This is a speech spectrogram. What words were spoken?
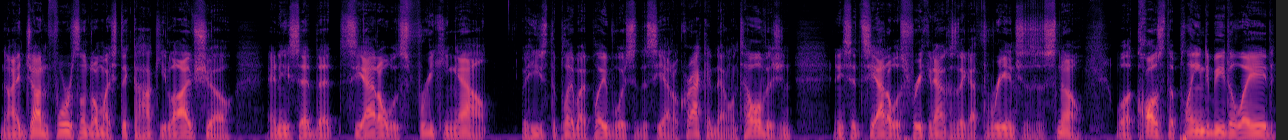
Now I had John Forslund on my Stick to Hockey live show, and he said that Seattle was freaking out he's the play-by-play voice of the Seattle Kraken now on television, and he said Seattle was freaking out because they got three inches of snow. Well, it caused the plane to be delayed.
